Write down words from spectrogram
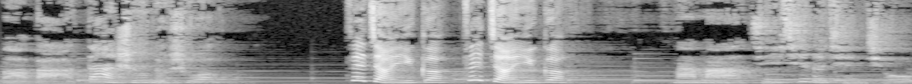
爸爸大声地说：“再讲一个，再讲一个！”妈妈急切地请求。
